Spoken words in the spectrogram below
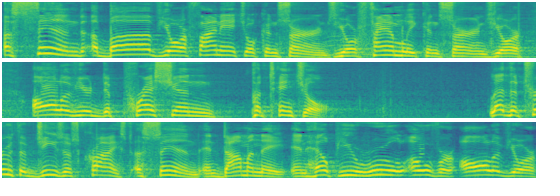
ascend above your financial concerns, your family concerns, your all of your depression potential. Let the truth of Jesus Christ ascend and dominate and help you rule over all of your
